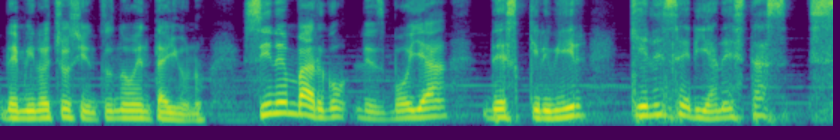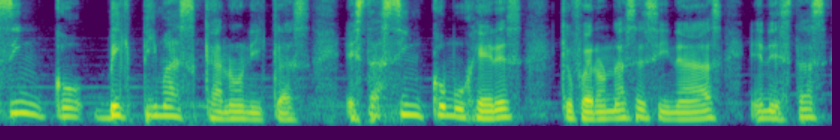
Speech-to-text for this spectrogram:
de 1891. Sin embargo, les voy a describir ¿Quiénes serían estas cinco víctimas canónicas? Estas cinco mujeres que fueron asesinadas en estas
